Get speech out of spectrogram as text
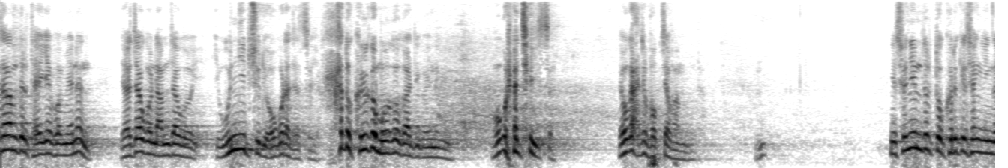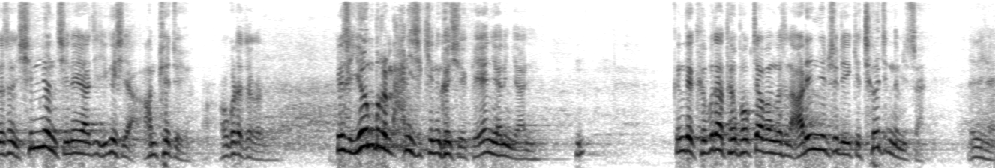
사람들 대개 보면은 여자고 남자고 웃입술이 오그라졌어요. 하도 긁어 먹어가지고 있는 게 오그라져 있어. 요거 아주 복잡합니다. 스님들도 그렇게 생긴 것은 10년 지내야지 이것이 안 펴져요. 억울해져가지고. 그래서 염불을 많이 시키는 것이에요. 괜히 하는 게 아니에요. 근데 그보다 더 복잡한 것은 아랫입술이 이렇게 처진 놈이 있어요. 이렇게.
